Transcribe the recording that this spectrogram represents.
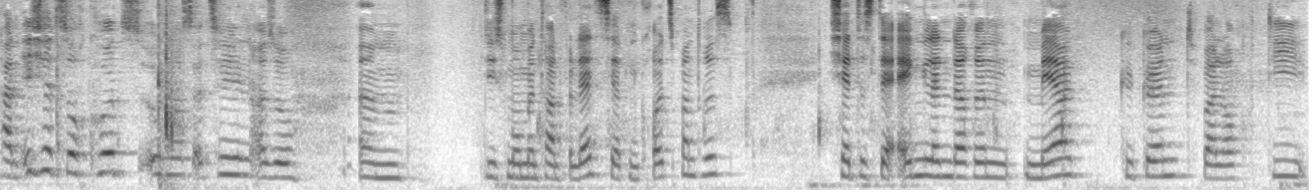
kann ich jetzt noch kurz irgendwas erzählen? Also, ähm, die ist momentan verletzt, sie hat einen Kreuzbandriss. Ich hätte es der Engländerin mehr gegönnt, weil auch die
